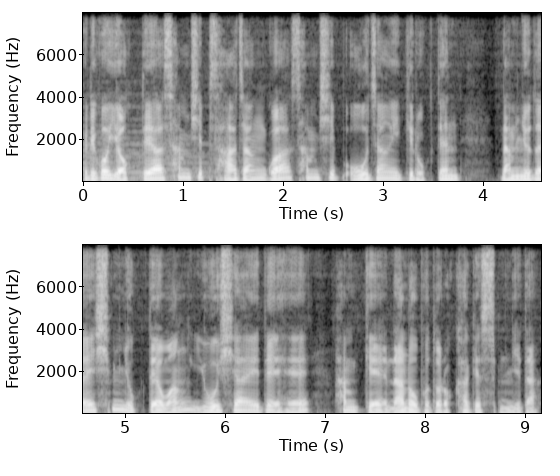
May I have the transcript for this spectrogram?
그리고 역대하 34장과 35장에 기록된 남유다의 16대 왕 요시아에 대해 함께 나눠보도록 하겠습니다.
